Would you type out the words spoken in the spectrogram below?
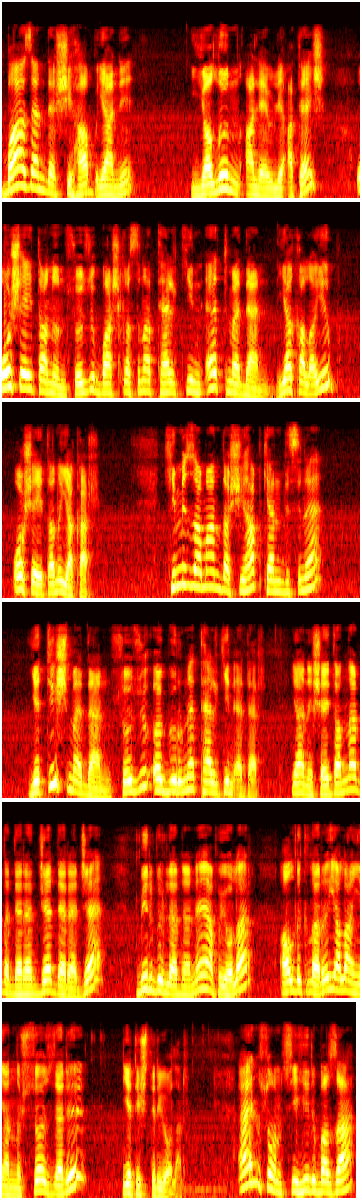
Bazen de şihab yani yalın alevli ateş o şeytanın sözü başkasına telkin etmeden yakalayıp o şeytanı yakar. Kimi zaman da şihab kendisine yetişmeden sözü öbürüne telkin eder. Yani şeytanlar da derece derece birbirlerine ne yapıyorlar? Aldıkları yalan yanlış sözleri yetiştiriyorlar. En son sihirbaza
